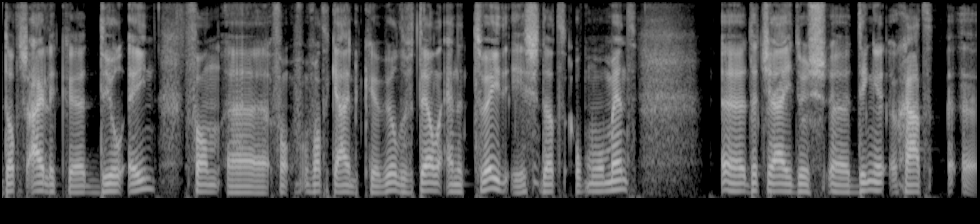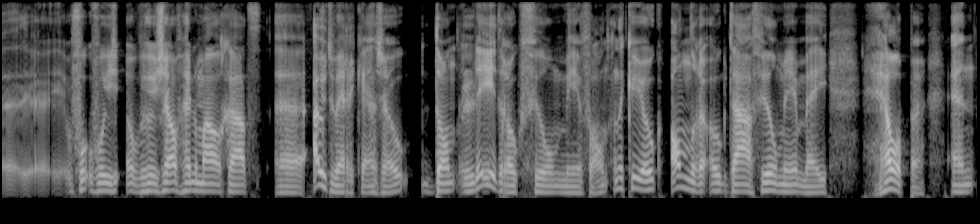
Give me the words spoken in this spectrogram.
dat is eigenlijk deel 1 van, uh, van, van, wat ik eigenlijk wilde vertellen. En het tweede is dat op het moment dat jij dus dingen gaat voor, voor, je, voor, jezelf helemaal gaat uitwerken en zo, dan leer je er ook veel meer van. En dan kun je ook anderen ook daar veel meer mee helpen. En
